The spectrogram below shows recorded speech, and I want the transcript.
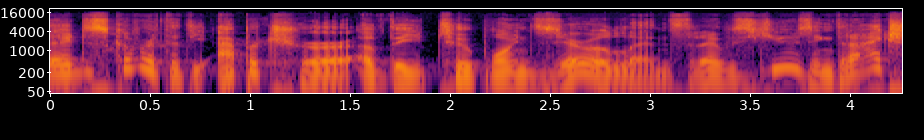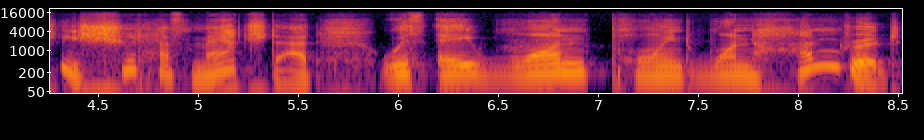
I discovered that the aperture of the 2.0 lens that I was using, that I actually should have matched that with a 1.100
